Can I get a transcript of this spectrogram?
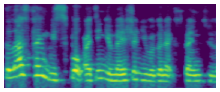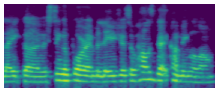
the last time we spoke, I think you mentioned you were going to expand to like uh, Singapore and Malaysia. So how's that coming along?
